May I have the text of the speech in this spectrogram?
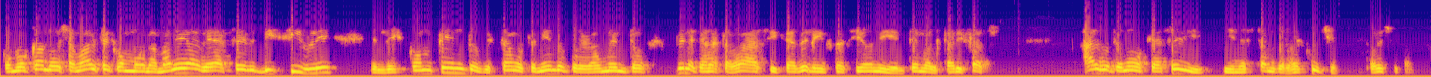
convocando a esa marcha como una manera de hacer visible el descontento que estamos teniendo por el aumento de la canasta básica, de la inflación y el tema del tarifazo. Algo tenemos que hacer y, y necesitamos que nos escuchen. Por eso estamos.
